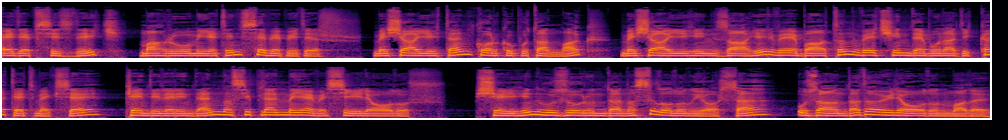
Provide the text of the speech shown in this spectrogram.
Edepsizlik mahrumiyetin sebebidir. Meşayihten korkup utanmak, meşayihin zahir ve batın ve çinde buna dikkat etmekse, kendilerinden nasiplenmeye vesile olur. Şeyhin huzurunda nasıl olunuyorsa, uzağında da öyle olunmalı.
